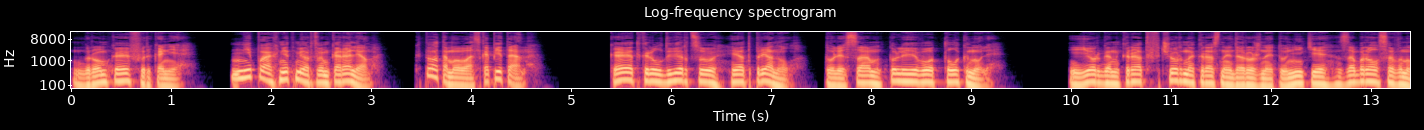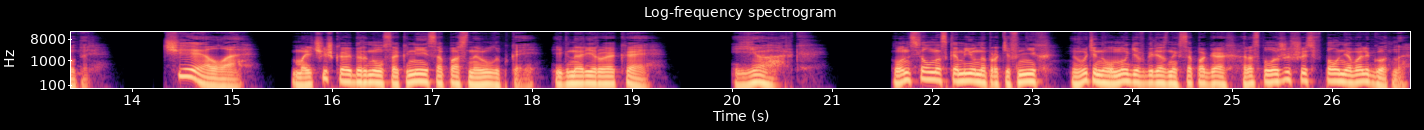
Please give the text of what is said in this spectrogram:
Громкое фырканье. Не пахнет мертвым королем. Кто там у вас, капитан? Кай открыл дверцу и отпрянул. То ли сам, то ли его оттолкнули. Йорган Крат в черно-красной дорожной тунике забрался внутрь. «Челла!» Мальчишка обернулся к ней с опасной улыбкой, игнорируя Кая. «Йорк!» Он сел на скамью напротив них, вытянул ноги в грязных сапогах, расположившись вполне вольготно.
